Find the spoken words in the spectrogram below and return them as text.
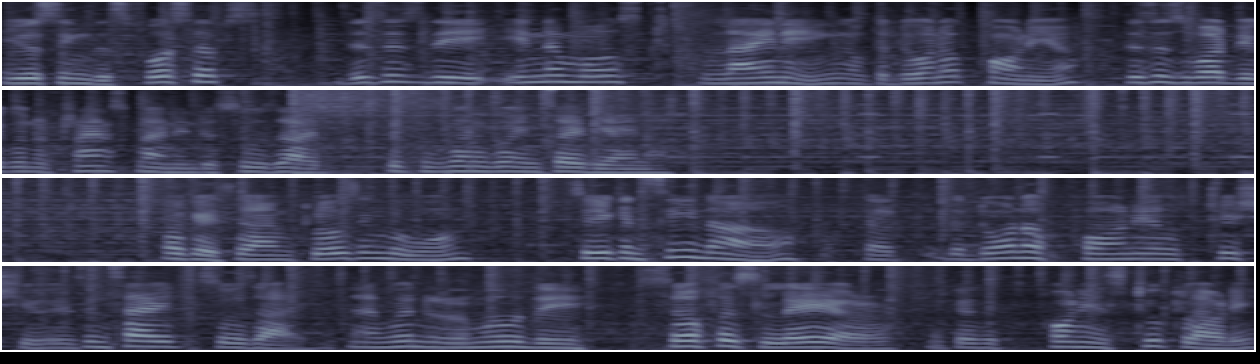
using this forceps. This is the innermost lining of the donor cornea. This is what we're going to transplant into eye. This is going to go inside the eye now. Okay, so I'm closing the wound. So you can see now that the donor corneal tissue is inside Sue's eye. I'm going to remove the surface layer because the cornea is too cloudy.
